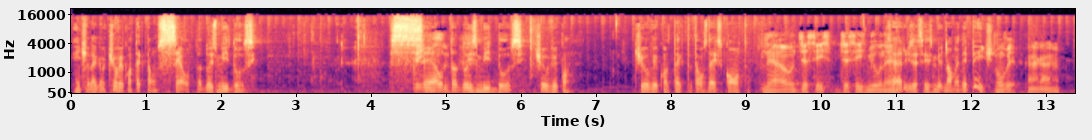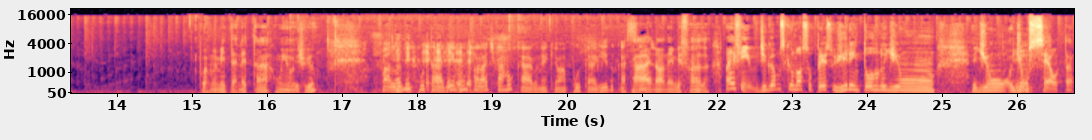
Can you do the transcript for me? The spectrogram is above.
Gente, é legal. Deixa eu ver quanto é que tá um Celta 2012. Tem Celta isso? 2012. Deixa eu ver quanto. Deixa eu ver quanto é que tá. Tá uns 10 conto. Não, 16, 16 mil, né? Sério? 16 mil? Não, mas depende. Vamos ver. Caralho. Pô, mas minha internet tá ruim hoje, viu? Falando em putaria, vamos falar de carro caro, né? Que é uma putaria do cacete. Ai, não, nem me fala. Mas enfim, digamos que o nosso preço gira em torno de um de um de um Celta,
